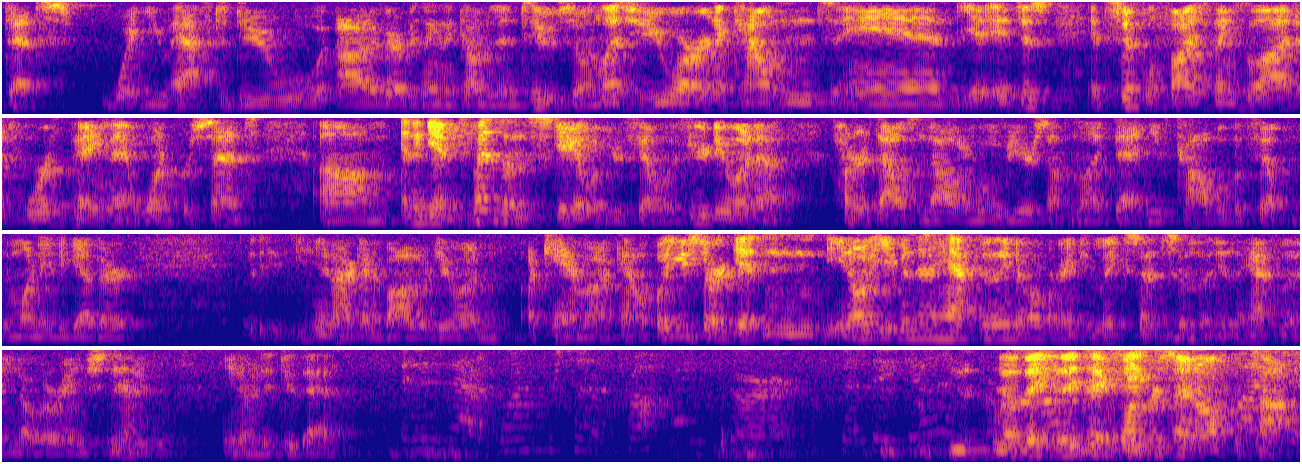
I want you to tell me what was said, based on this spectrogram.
that's what you have to do out of everything that comes in too. So unless you are an accountant and it just, it simplifies things a lot, it's worth paying that one percent. Um, and again, it depends on the scale of your film. If you're doing a hundred thousand dollar movie or something like that and you've cobbled the film, the money together, you're not gonna bother doing a CAMA account. But you start getting, you know, even in the half million dollar range, it makes sense in the, in the half million dollar range to, Yeah. do, you know, to do that. And is that one percent of profits or that they get? No, No, they, they take one percent off the top.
